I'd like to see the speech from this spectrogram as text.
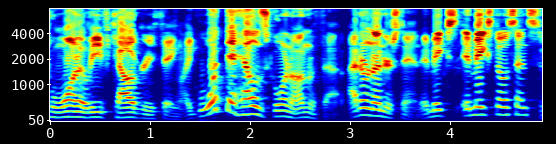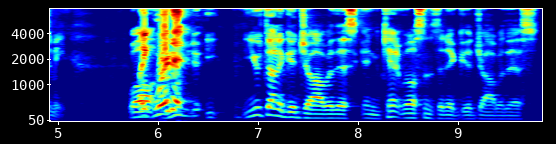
to want to leave Calgary thing. Like what the hell is going on with that? I don't understand. It makes it makes no sense to me. Well, Like, where you've, did- you've done a good job of this, and Kent Wilson's did a good job of this,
